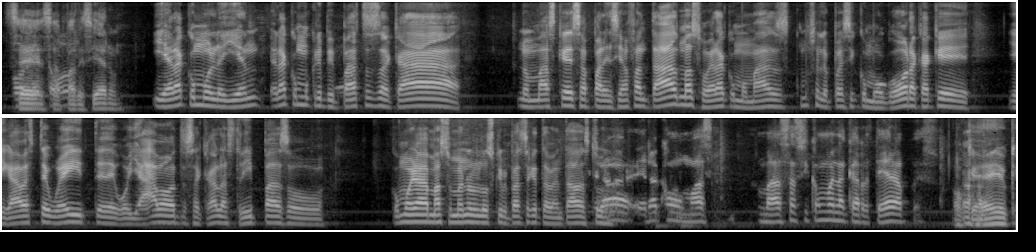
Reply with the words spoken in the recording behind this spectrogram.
Se todo. desaparecieron. Y era como leyenda, era como creepypastas acá, nomás que desaparecían fantasmas, o era como más, ¿cómo se le puede decir? Como gore acá que llegaba este güey y te degollaba o te sacaba las tripas, o cómo era más o menos los creepypastas que te aventabas tú. Era, era como más, más así como en la carretera, pues. Ok, ok.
